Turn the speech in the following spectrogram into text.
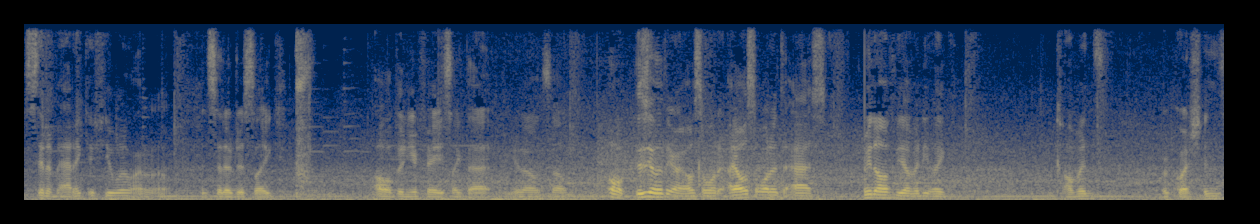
cinematic if you will. I don't know. Instead of just like all up in your face like that, you know. So oh, this is the other thing I also wanted. I also wanted to ask. Let me know if you have any like comments or questions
